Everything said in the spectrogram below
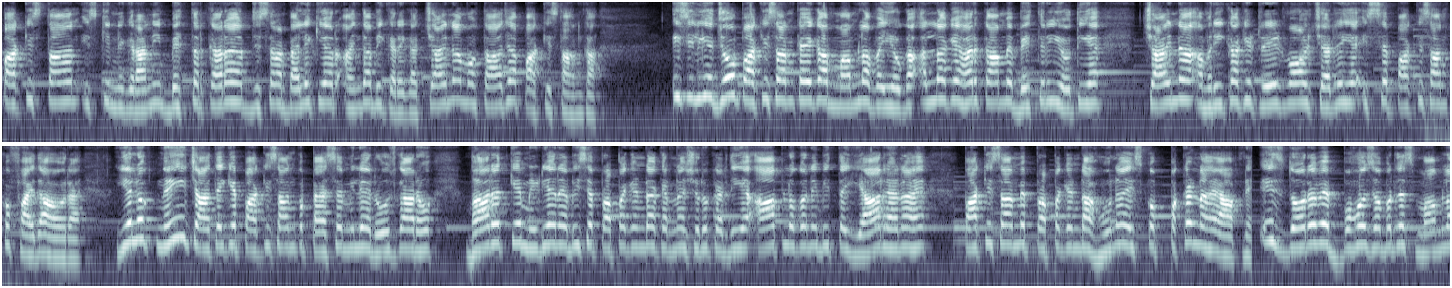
پاکستان اس کی نگرانی بہتر کر رہا ہے جس طرح پہلے کیا اور آئندہ بھی کرے گا۔ چائنا محتاج ہے پاکستان کا۔ اسی لیے جو پاکستان کہے گا معاملہ وہی ہوگا۔ اللہ کے ہر کام میں بہتری ہوتی ہے۔ چائنا، امریکہ کی ٹریڈ وال چل رہی ہے، اس سے پاکستان کو فائدہ ہو رہا ہے۔ یہ لوگ نہیں چاہتے کہ پاکستان کو پیسے ملے، روزگار ہو۔ بھارت کے میڈیا نے ابھی سے پروپیگنڈا کرنا شروع کر دیا آپ لوگوں نے بھی تیار رہنا ہے۔ پاکستان میں پروپیگنڈا ہونا ہے اس کو پکڑنا ہے آپ نے۔ اس دورے میں بہت زبردست معاملہ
